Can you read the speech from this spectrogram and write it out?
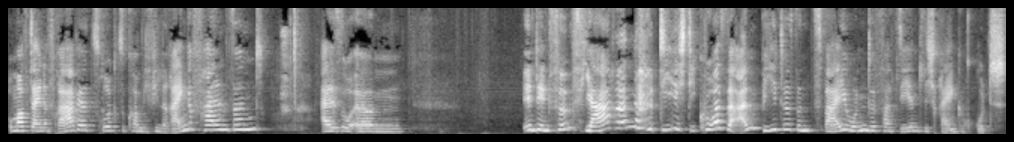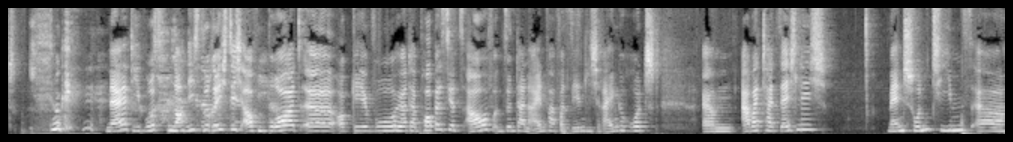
um auf deine Frage zurückzukommen, wie viele reingefallen sind. Also ähm, in den fünf Jahren, die ich die Kurse anbiete, sind zwei Hunde versehentlich reingerutscht. Okay. Ne, die wussten noch nicht so richtig auf dem Board, äh, okay, wo hört der Poppes jetzt auf und sind dann einfach versehentlich reingerutscht. Ähm, aber tatsächlich, Mensch-Hund-Teams äh,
